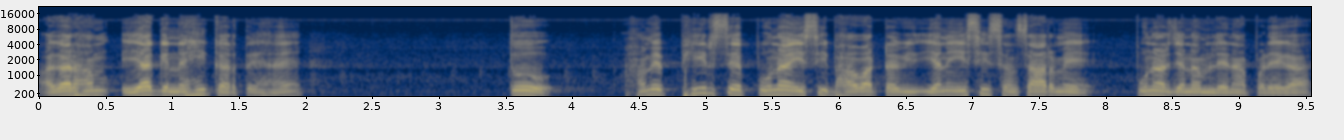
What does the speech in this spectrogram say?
अगर हम यज्ञ नहीं करते हैं तो हमें फिर से पुनः इसी भावाटवी, यानी इसी संसार में पुनर्जन्म लेना पड़ेगा।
